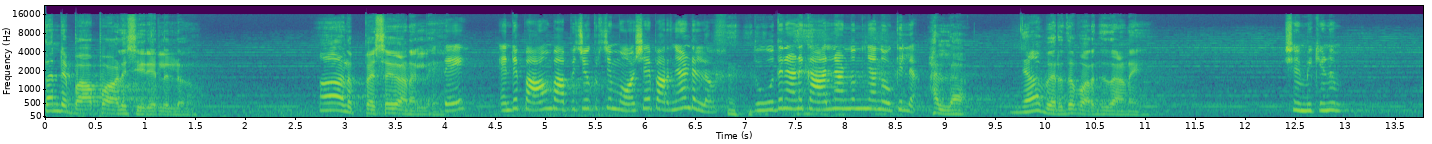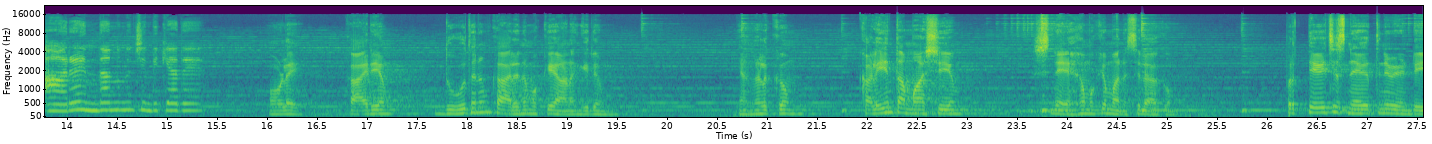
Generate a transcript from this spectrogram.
തന്റെ ബാപ്പ ആൾ ശരിയല്ലല്ലോ. ആൾ പെശകാണല്ലേ. എന്റെ പാവം പാപ്പിച്ചെ കുറിച്ച് മോശമായി പറഞ്ഞാണ്ടല്ലോ. ദൂതനാണ് കാലിനാണെന്നൊന്നും ഞാൻ നോക്കില്ല. അല്ല ഞാൻ വെറുതെ പറഞ്ഞതാണേ. ക്ഷമിക്കണം. ആരാ എന്താണെന്നൊന്നും ചിന്തിക്കാതെ. മോളെ കാര്യം ദൂതനും കാലനുമൊക്കെ ആണെങ്കിലും ഞങ്ങൾക്കും കളിയും തമാശയും സ്നേഹമൊക്കെ മനസ്സിലാകും. പ്രത്യേകിച്ച് സ്നേഹത്തിന് വേണ്ടി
